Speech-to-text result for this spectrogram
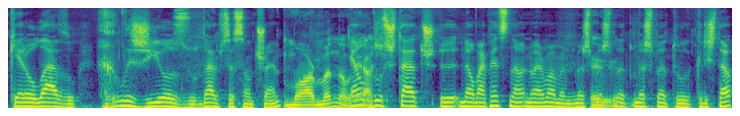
que era o lado religioso da administração Trump. Mormon, aliás. É um dos estados. Eh, não, Mike Pence não, não era Mormon, mas, mas, mas, mas portanto, cristão.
